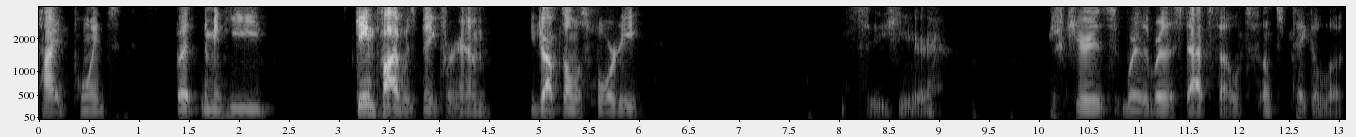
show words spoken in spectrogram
tied points. But I mean, he game five was big for him. He dropped almost 40. Let's see here. Just curious where the, where the stats fell. Let's let's take a look.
